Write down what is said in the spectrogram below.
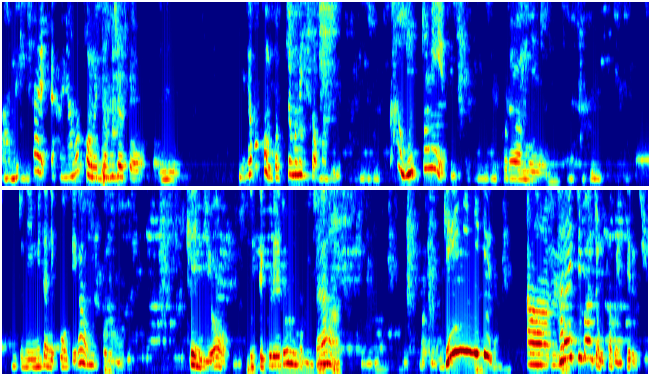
あ、めっちゃ、あ山子めっちゃ面白そう。うん。山子もどっちもできそう、マジで。か、本当に、これはもう、本当に三谷幸喜が、この、権利を売ってくれるんだったら、まあ芸人でいけるじゃん。あーハライチバージョンも多分いけるでしょ。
